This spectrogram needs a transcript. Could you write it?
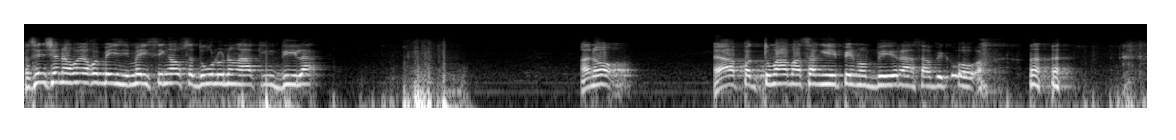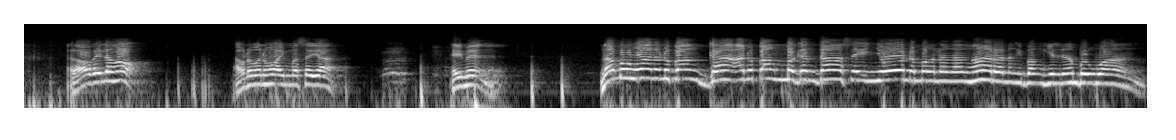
Pasensya na ako, ako may, may singaw sa dulo ng aking dila. Ano? Kaya pag tumama sa ngipin, mabira, sabi ko. okay lang ho. Ako naman ho ay masaya. Amen. Number one, ano bang, ga, ano bang maganda sa inyo ng mga nangangara ng Ibanghilyo? Number one,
